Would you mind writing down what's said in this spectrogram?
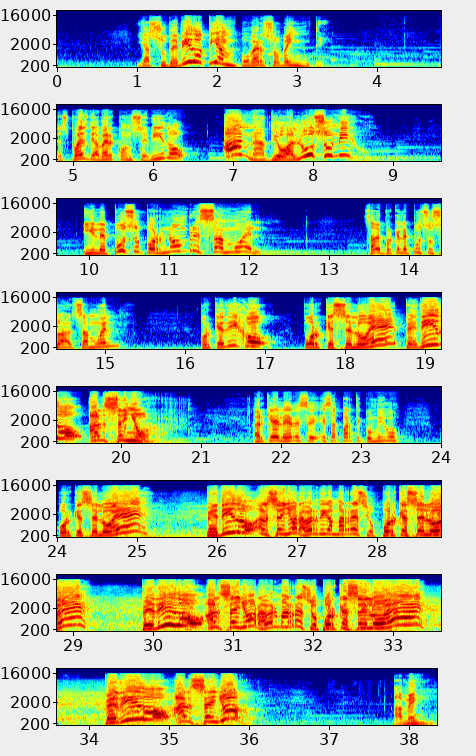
Y a su debido tiempo, verso 20, después de haber concebido, Ana dio a luz un hijo y le puso por nombre Samuel. ¿Sabe por qué le puso Samuel? Porque dijo, porque se lo he pedido al Señor. A ver, ¿quiere leer esa parte conmigo? Porque se lo he pedido al Señor. A ver, diga más recio. Porque se lo he pedido al Señor. A ver, más recio. Porque se lo he pedido al Señor. Amén.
